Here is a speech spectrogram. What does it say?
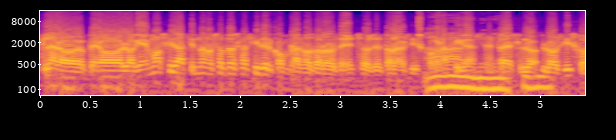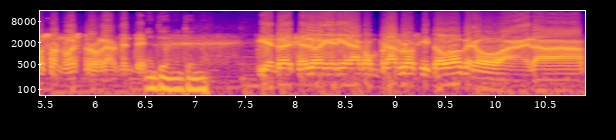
Claro, pero lo que hemos ido haciendo nosotros ha sido ir comprando todos los derechos de todas las discográficas. Ah, entonces, los discos son nuestros realmente. Entiendo, entiendo. Y entonces él lo que quería era comprarlos y todo, pero ah, era.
